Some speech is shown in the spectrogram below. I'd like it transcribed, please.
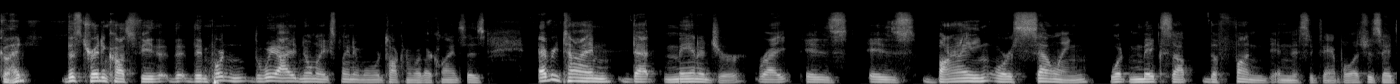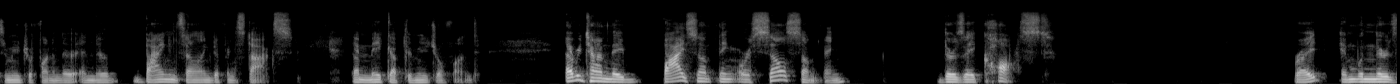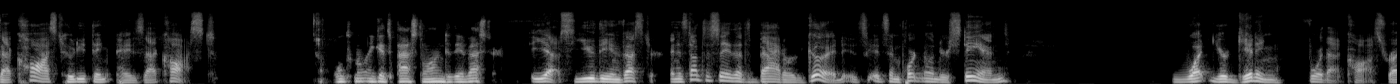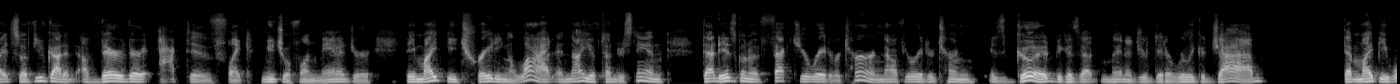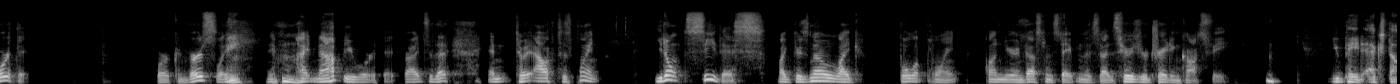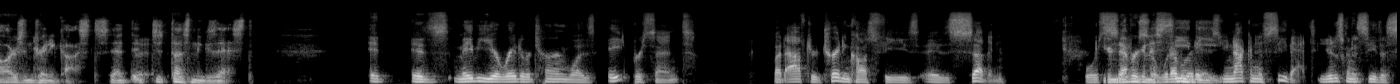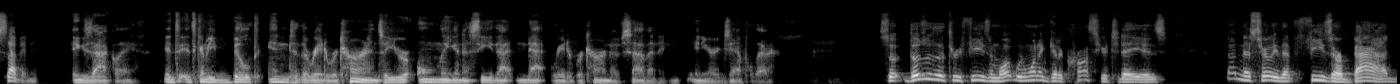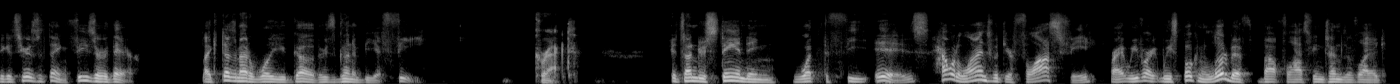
go ahead. This trading cost fee, the, the important, the way I normally explain it when we're talking with our clients is every time that manager, right, is is buying or selling what makes up the fund in this example. Let's just say it's a mutual fund and they're and they're buying and selling different stocks that make up the mutual fund. Every time they buy something or sell something, there's a cost. Right? And when there's that cost, who do you think pays that cost? Ultimately gets passed along to the investor. Yes, you the investor. And it's not to say that's bad or good. It's it's important to understand what you're getting for that cost, right? So if you've got a, a, very, very active like mutual fund manager, they might be trading a lot. And now you have to understand that is going to affect your rate of return. Now, if your rate of return is good because that manager did a really good job, that might be worth it. Or conversely, it might not be worth it, right? So that, and to Alex's point, you don't see this. Like there's no like bullet point on your investment statement that says, here's your trading cost fee you paid X dollars in trading costs. It, it just doesn't exist. It is maybe your rate of return was 8%, but after trading cost fees is seven or you're never going to whatever see it the, is. You're not going to see that. You're just going to see the seven. Exactly. It's, it's going to be built into the rate of return. And so you're only going to see that net rate of return of seven in, in your example there. So those are the three fees. And what we want to get across here today is not necessarily that fees are bad, because here's the thing fees are there. Like it doesn't matter where you go, there's going to be a fee. Correct. It's understanding what the fee is, how it aligns with your philosophy, right? We've already we've spoken a little bit about philosophy in terms of like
